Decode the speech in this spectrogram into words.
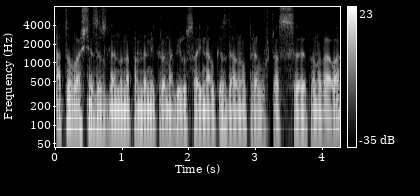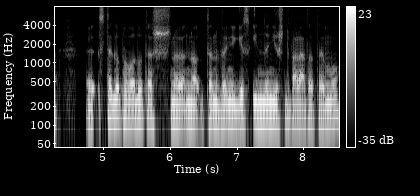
a to właśnie ze względu na pandemię koronawirusa i naukę zdalną, która wówczas y, panowała. Y, Z tego powodu też no, no, ten wynik jest inny niż dwa lata temu,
